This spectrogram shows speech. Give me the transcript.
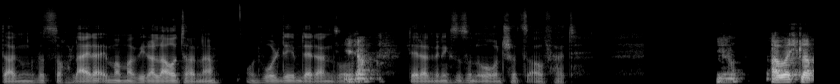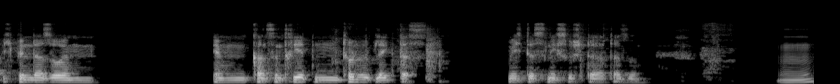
dann wird es doch leider immer mal wieder lauter, ne? Und wohl dem, der dann so, Ja, der dann wenigstens so einen Ohrenschutz auf hat. ja. Aber ich glaube, ich bin da so im, im konzentrierten Tunnelblick, dass mich das nicht so stört. Also Mhm.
